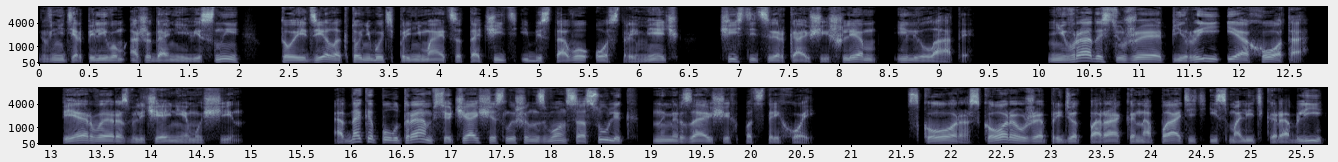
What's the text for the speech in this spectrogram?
В нетерпеливом ожидании весны то и дело кто-нибудь принимается точить и без того острый меч, чистить сверкающий шлем или латы. Не в радость уже пиры и охота, Первое развлечение мужчин. Однако по утрам все чаще слышен звон сосулек, намерзающих под стрихой. Скоро, скоро уже придет пора конопатить и смолить корабли,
